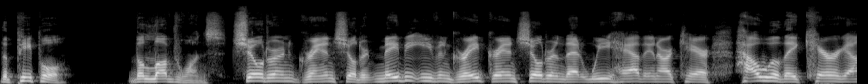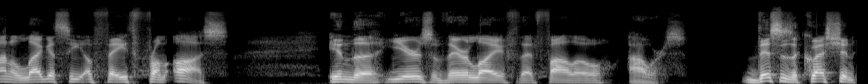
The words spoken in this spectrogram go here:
The people the loved ones, children, grandchildren, maybe even great grandchildren that we have in our care, how will they carry on a legacy of faith from us in the years of their life that follow ours? This is a question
